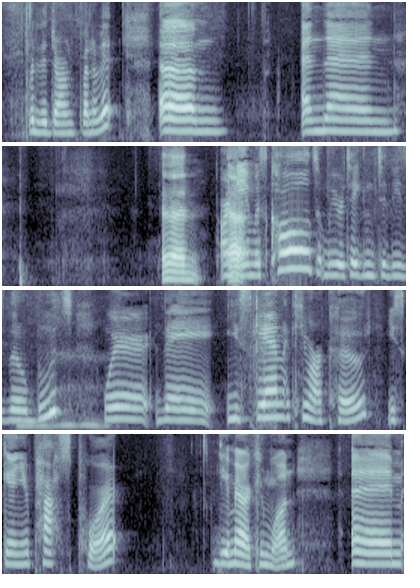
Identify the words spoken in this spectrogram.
for the darn fun of it. Um, and then and then our uh, name was called. We were taken to these little booths where they you scan a QR code, you scan your passport, the American one, and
